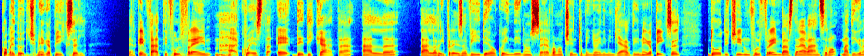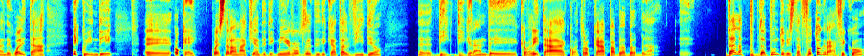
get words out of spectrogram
come 12 megapixel perché infatti full frame ma questa è dedicata al alla ripresa video, quindi non servono 100 milioni di miliardi di megapixel, 12 in un full frame bastano e avanzano, ma di grande qualità e quindi eh, ok, questa era la macchina di mirrors dedicata al video eh, di, di, grande qualità, 4K, bla bla bla. Eh, dalla, dal punto di vista fotografico,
